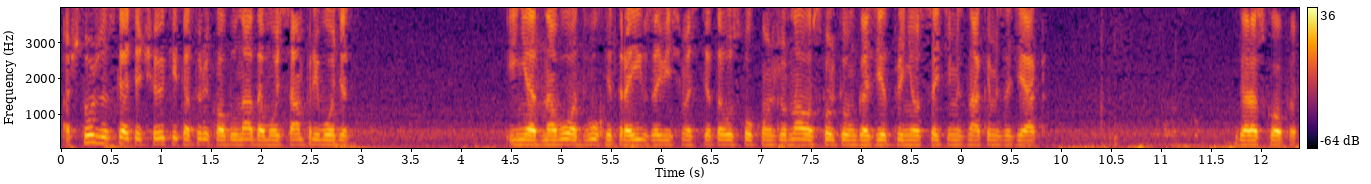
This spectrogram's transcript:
А что же сказать о человеке, который колдуна домой сам приводит? И ни одного, а двух и троих, в зависимости от того, сколько он журналов, сколько он газет принес с этими знаками зодиака. Гороскопы.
